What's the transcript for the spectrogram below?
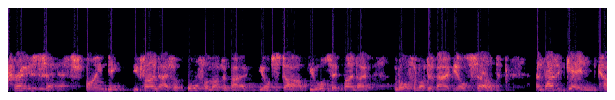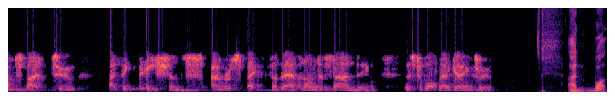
process finding you find out an awful lot about your staff you also find out an awful lot about yourself and that again comes back to i think patience and respect for them and understanding as to what they're going through and what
